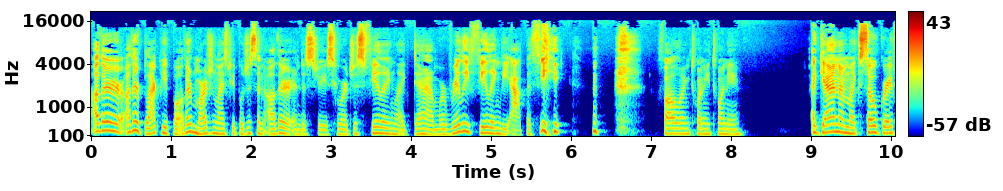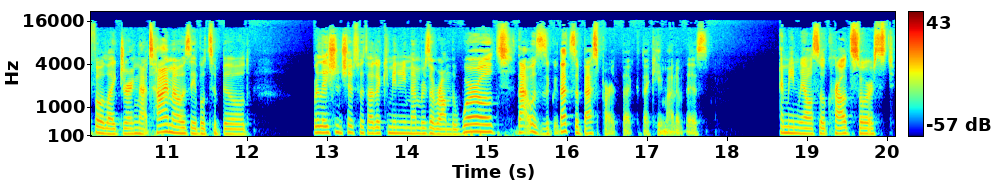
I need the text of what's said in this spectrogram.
other other black people, other marginalized people just in other industries who are just feeling like, damn, we're really feeling the apathy following 2020. Again, I'm like so grateful. Like during that time, I was able to build relationships with other community members around the world. That was the, that's the best part that that came out of this. I mean, we also crowdsourced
